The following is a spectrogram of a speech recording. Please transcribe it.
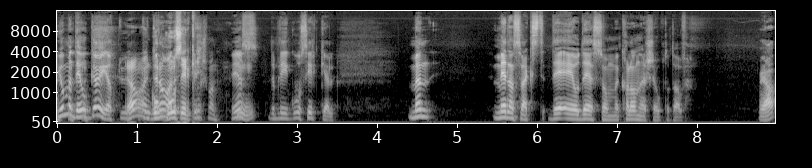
Jo, men det er jo gøy at du, Ja, en du god- drar god sirkel. Yes, det blir god sirkel. Men medlemsvekst, det er jo det som Karl Anders er opptatt av. Ja.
